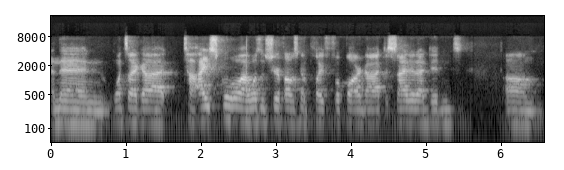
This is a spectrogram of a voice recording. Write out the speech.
And then once I got to high school, I wasn't sure if I was going to play football or not. Decided I didn't. Um,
